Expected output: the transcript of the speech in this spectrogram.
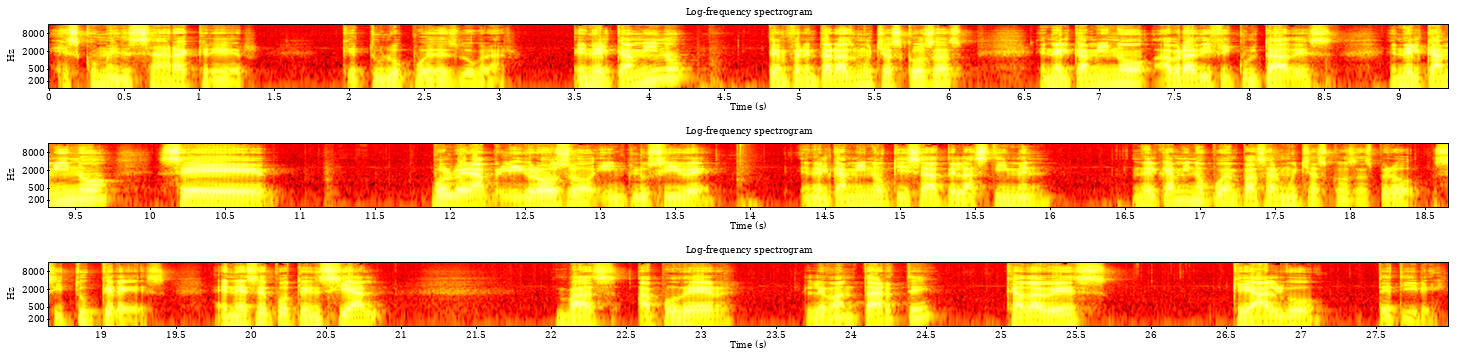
es comenzar a creer que tú lo puedes lograr. En el camino te enfrentarás muchas cosas, en el camino habrá dificultades, en el camino se volverá peligroso inclusive, en el camino quizá te lastimen, en el camino pueden pasar muchas cosas, pero si tú crees en ese potencial, vas a poder levantarte cada vez que algo te tire.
